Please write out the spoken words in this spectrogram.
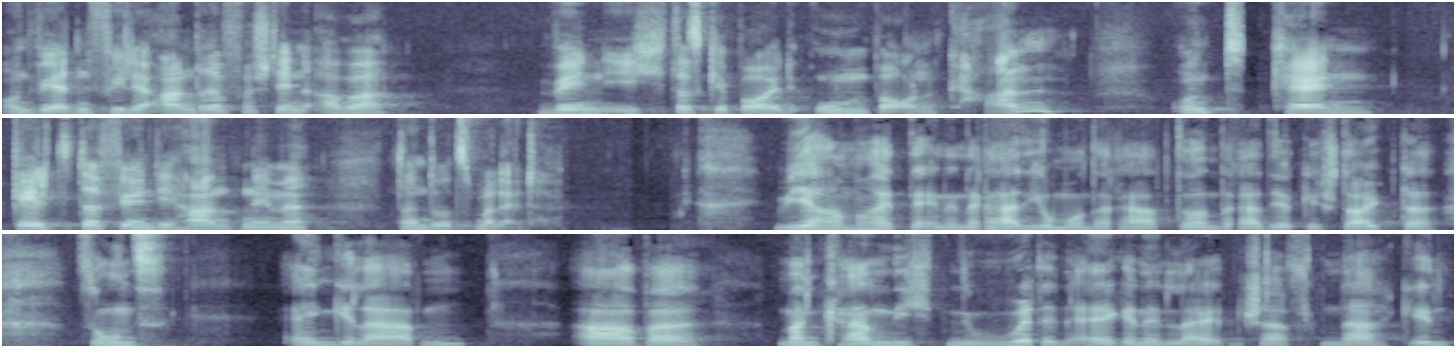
und werden viele andere verstehen, aber wenn ich das Gebäude umbauen kann und kein Geld dafür in die Hand nehme, dann tut es mir leid. Wir haben heute einen Radiomoderator und Radiogestalter zu uns eingeladen, aber man kann nicht nur den eigenen Leidenschaften nachgehen.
